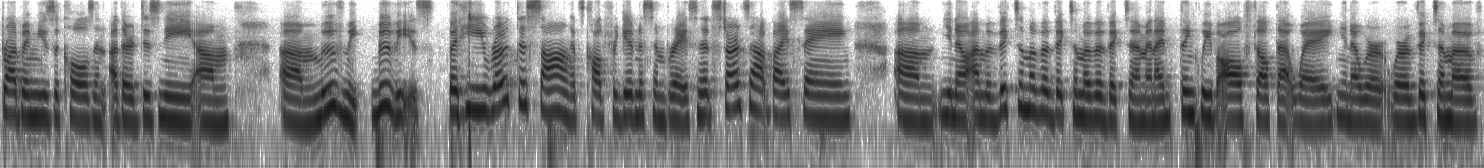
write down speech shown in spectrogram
Broadway musicals and other Disney um, um, movie, movies. But he wrote this song. It's called Forgiveness Embrace. And it starts out by saying, um, you know, I'm a victim of a victim of a victim. And I think we've all felt that way. You know, we're, we're a victim of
